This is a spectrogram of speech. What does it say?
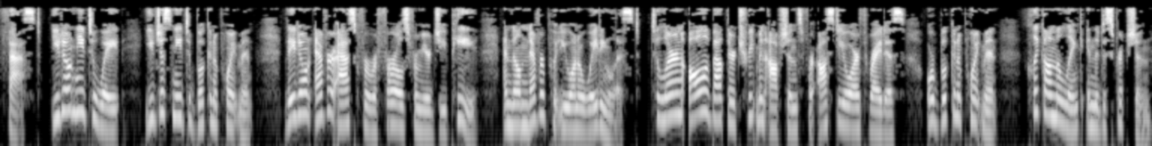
fast. You don't need to wait. You just need to book an appointment. They don't ever ask for referrals from your GP, and they'll never put you on a waiting list. To learn all about their treatment options for osteoarthritis or book an appointment, click on the link in the description.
